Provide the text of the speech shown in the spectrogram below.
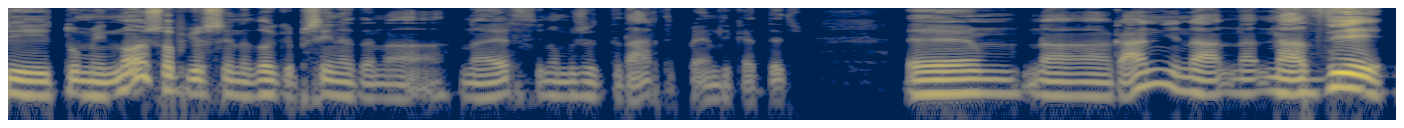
20 του μηνός, όποιος είναι εδώ και ψήνεται να, να έρθει, νομίζω Τετάρτη, Πέμπτη, κάτι τέτοιο. Ε, να κάνει, να, να, να δει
